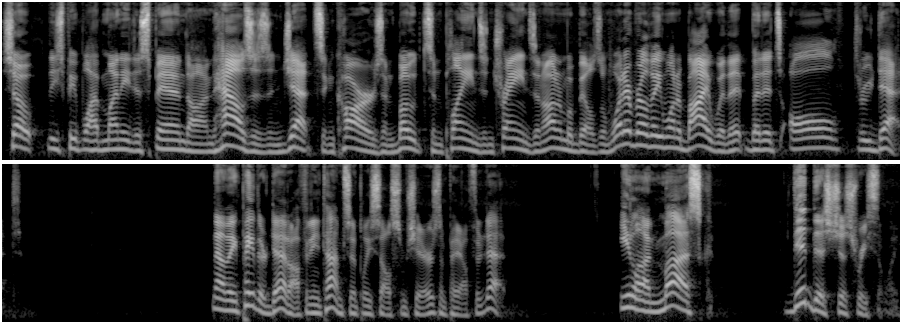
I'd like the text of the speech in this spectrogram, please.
So these people have money to spend on houses and jets and cars and boats and planes and trains and automobiles and whatever they want to buy with it, but it's all through debt. Now they can pay their debt off anytime, simply sell some shares and pay off their debt. Elon Musk did this just recently.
